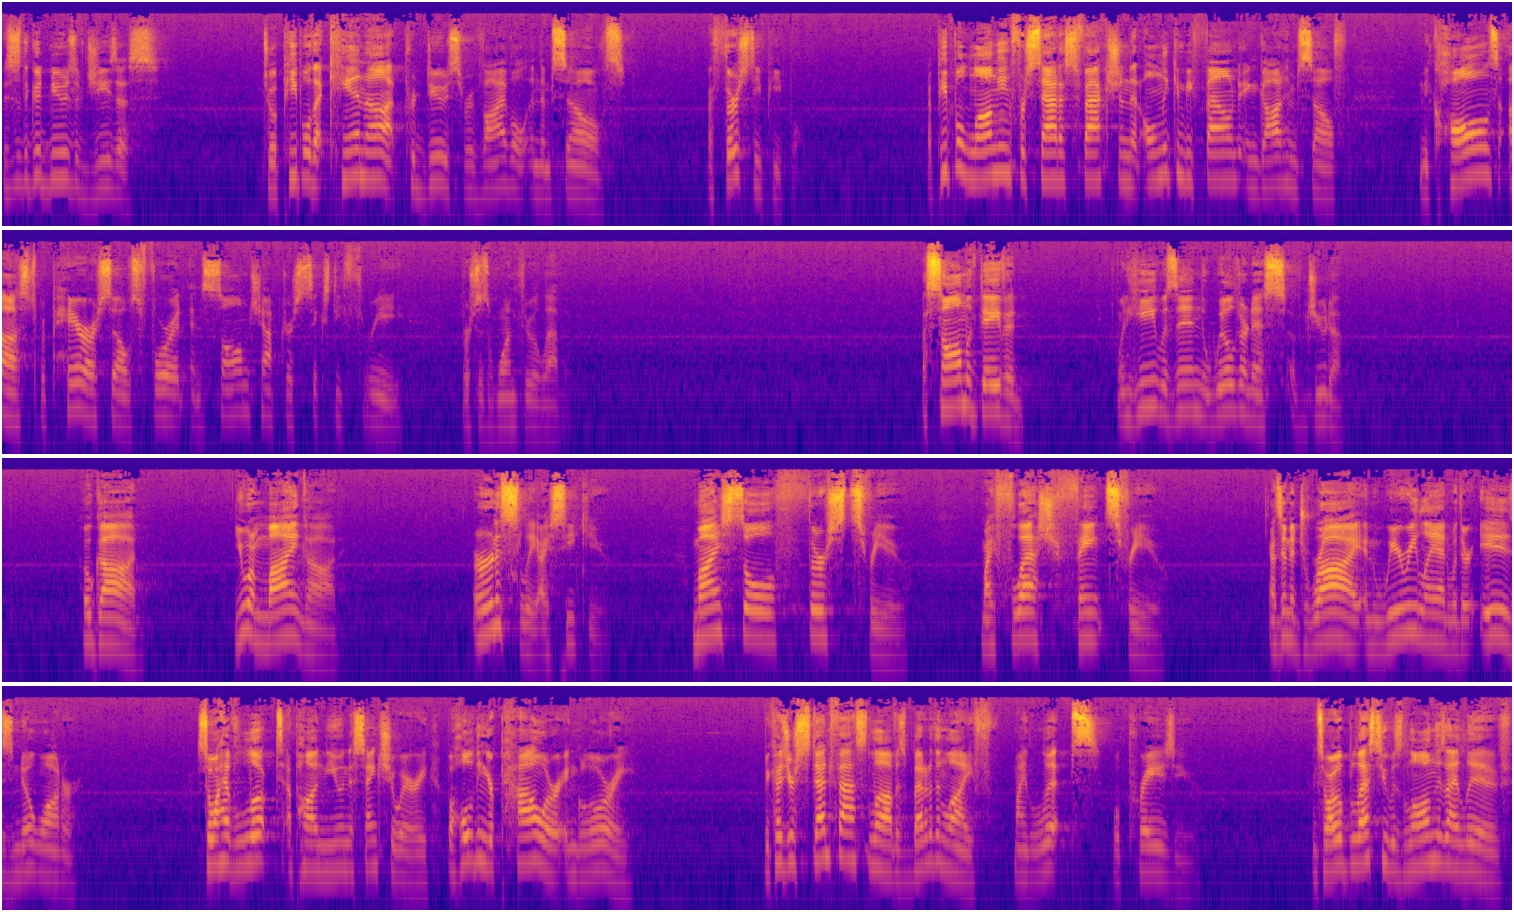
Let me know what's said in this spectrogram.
This is the good news of Jesus to a people that cannot produce revival in themselves, a thirsty people, a people longing for satisfaction that only can be found in God Himself. And He calls us to prepare ourselves for it in Psalm chapter 63, verses 1 through 11. A psalm of David when he was in the wilderness of Judah. O oh God, you are my God. Earnestly I seek you. My soul thirsts for you. My flesh faints for you, as in a dry and weary land where there is no water. So I have looked upon you in the sanctuary, beholding your power and glory. Because your steadfast love is better than life, my lips will praise you. And so I will bless you as long as I live.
